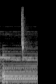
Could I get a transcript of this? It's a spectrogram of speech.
Bye.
